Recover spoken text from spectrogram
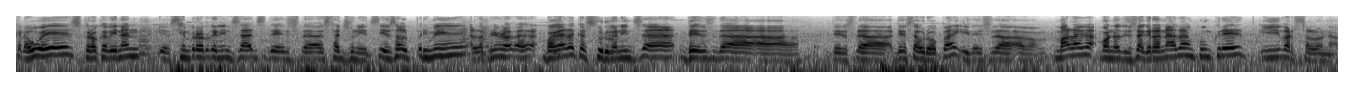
creuers, però que venen eh, sempre organitzats des dels Estats Units. I és el primer, la primera ve- vegada que s'organitza des de, eh, des de, des d'Europa i des de eh, Màlaga, bueno, des de Granada en concret i Barcelona.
